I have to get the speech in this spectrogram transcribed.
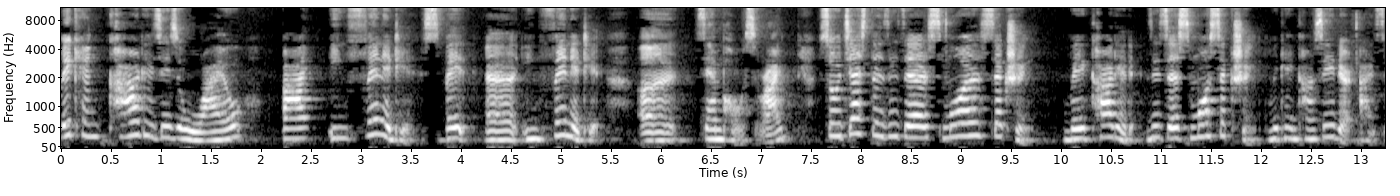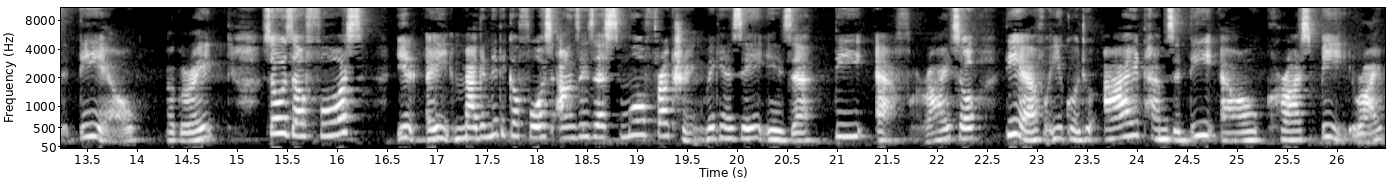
We can cut this while by infinity space, uh, infinity uh, samples, right? So just this uh, small section we cut it. This is small section we can consider as a dl. Agree? So the force a magnetic force on this small fraction we can say is dF, right? So dF equal to I times dl cross B, right?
